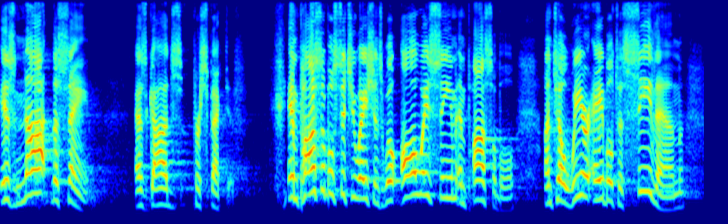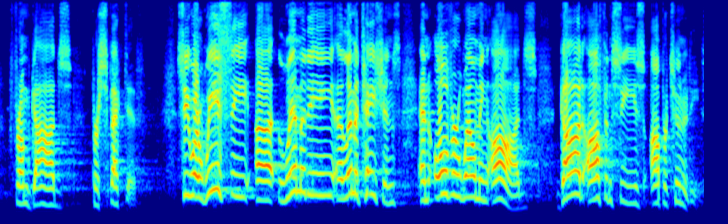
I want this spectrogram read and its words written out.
is not the same as God's perspective. Impossible situations will always seem impossible until we are able to see them from God's perspective. See, where we see uh, limiting, uh, limitations and overwhelming odds, God often sees opportunities.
